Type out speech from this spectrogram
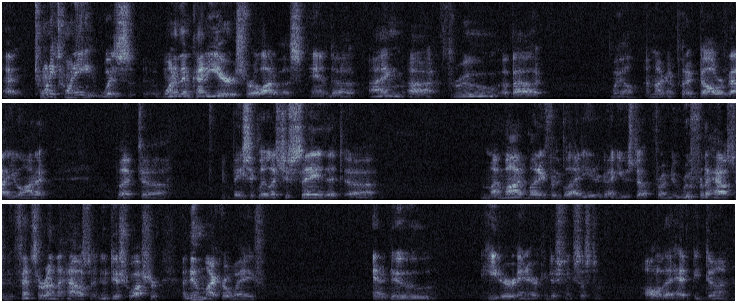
Uh, 2020 was one of them kind of years for a lot of us. And uh, I'm uh, through about, well, I'm not going to put a dollar value on it, but uh, basically let's just say that uh, my mod money for the Gladiator got used up for a new roof for the house, a new fence around the house, a new dishwasher, a new microwave, and a new heater and air conditioning system. All of that had to be done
